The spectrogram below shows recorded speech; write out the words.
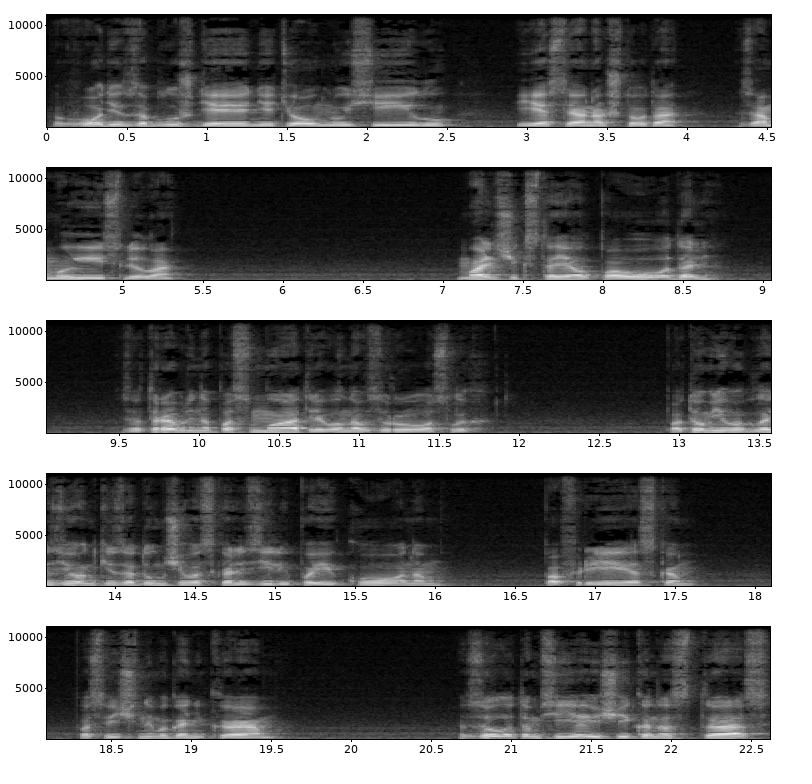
вводит в заблуждение темную силу, если она что-то замыслила. Мальчик стоял поодаль, затравленно посматривал на взрослых. Потом его глазенки задумчиво скользили по иконам, по фрескам, по свечным огонькам. Золотом сияющий иконостас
